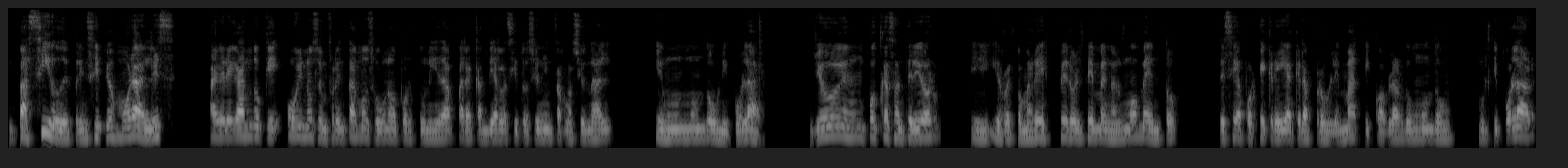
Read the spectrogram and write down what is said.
vacío de principios morales, agregando que hoy nos enfrentamos a una oportunidad para cambiar la situación internacional en un mundo unipolar. Yo en un podcast anterior, y, retomaré, espero, el tema en algún momento, decía por qué creía que era problemático hablar de un mundo multipolar,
